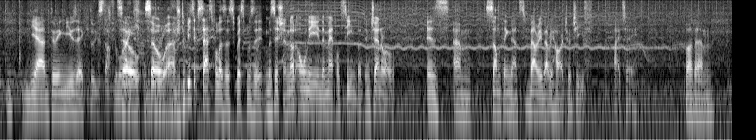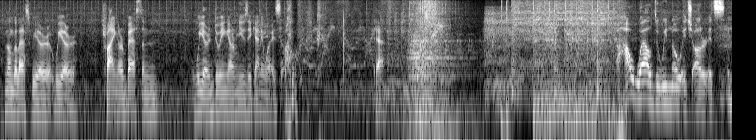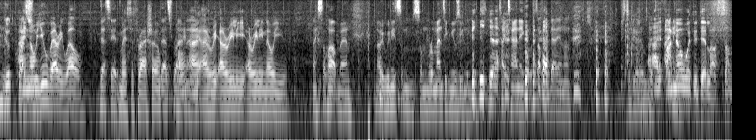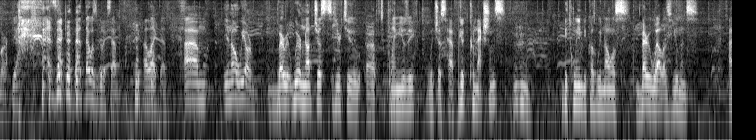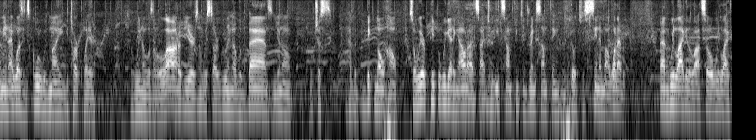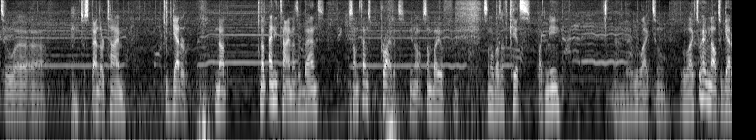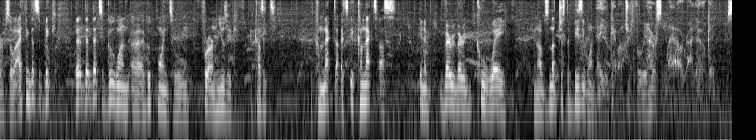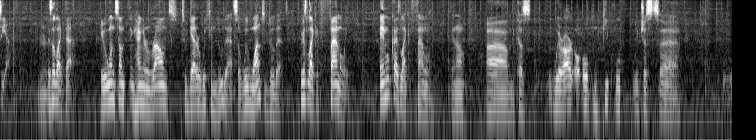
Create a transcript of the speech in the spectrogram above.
yeah doing music. Doing stuff you So like. so um, to be successful as a Swiss musi- musician, not only in the metal scene but in general, is um, something that's very very hard to achieve, I'd say. But um, nonetheless, we are we are trying our best, and we are doing our music anyway. So yeah. How well do we know each other? It's a good question. I know you very well, That's it. Mr. Thrasher. That's right, I, man. I, I, re- I really I really know you. Thanks a lot, man. Now we need some some romantic music in the beat, Titanic or stuff like that, you know, just to be a little bit I, funny. I know what you did last summer. Yeah, exactly. That that was a good example. I like that. Um, you know, we are very. We're not just here to uh, to play music. We just have good connections between because we know us very well as humans. I mean, I was in school with my guitar player, so we know us a lot of years, and we started growing up with bands, and you know, we just have a big know-how. So we are people. We're getting out outside to eat something, to drink something, go to cinema, whatever, and we like it a lot. So we like to uh, uh, to spend our time together, not not any time as a band. Sometimes private, you know. Somebody of some of us have kids like me, and uh, we like to we like to hang out together. So I think that's a big that, that that's a good one, uh, a good point to for our music because it it connect it's, it connects us in a very very cool way. You know, it's not just a busy one. Hey, you came out just for rehearsal. All right, okay, see ya. It's not like that. If we want something hanging around together, we can do that. So we want to do that because it's like a family. Emuqa is like a family, you know, um, because we are all open people. We just uh,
